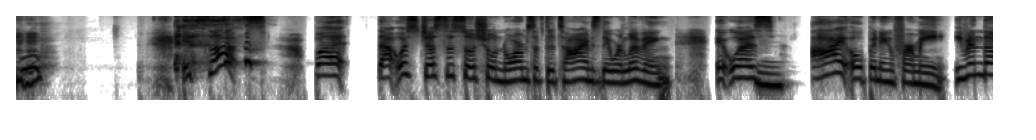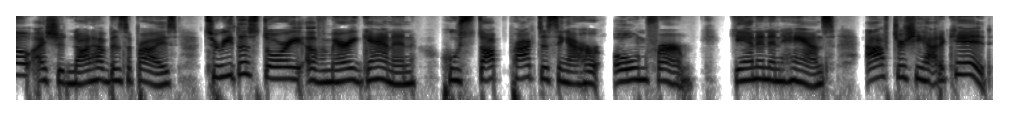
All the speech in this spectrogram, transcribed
it sucks, but that was just the social norms of the times they were living. It was Mm. eye opening for me, even though I should not have been surprised, to read the story of Mary Gannon, who stopped practicing at her own firm, Gannon and Hands after she had a kid.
